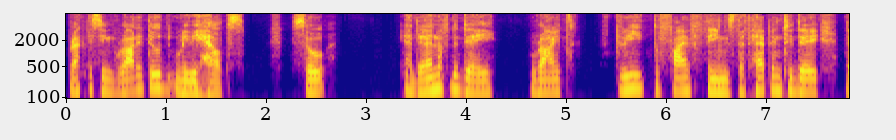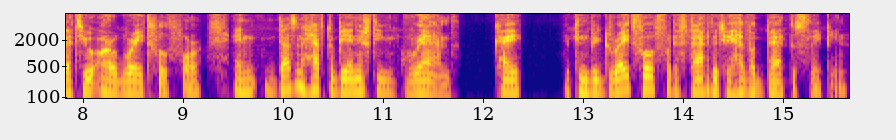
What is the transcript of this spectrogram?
practicing gratitude really helps. So at the end of the day write three to five things that happened today that you are grateful for. And doesn't have to be anything grand. Okay. You can be grateful for the fact that you have a bed to sleep in.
